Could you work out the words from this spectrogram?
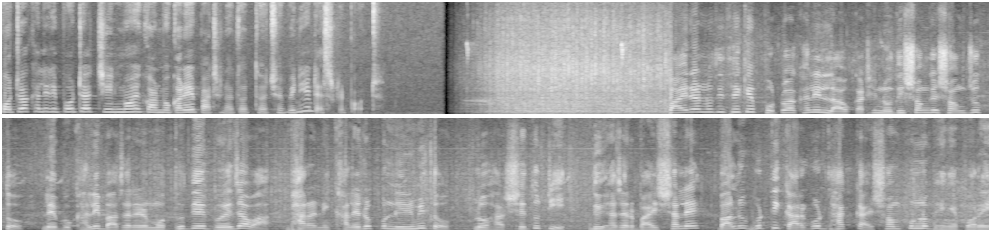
পটুয়াখালী রিপোর্টার চিন্ময় কর্মকারের পাঠানো তথ্য, ছবি নিয়ে ডেস্ক রিপোর্ট। পায়রা নদী থেকে পটুয়াখালীর লাউকাঠি নদীর সঙ্গে সংযুক্ত লেবুখালী বাজারের মধ্য দিয়ে বয়ে যাওয়া ভারানি খালের ওপর নির্মিত লোহার সেতুটি দুই হাজার বাইশ সালে বালু ভর্তি কার্গোর ধাক্কায় সম্পূর্ণ ভেঙে পড়ে।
